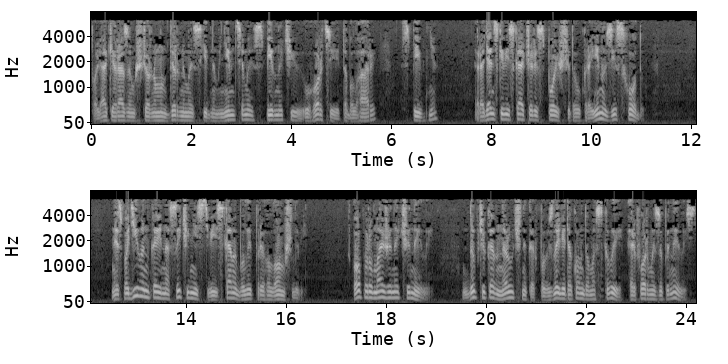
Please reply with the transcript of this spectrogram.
Поляки разом з чорномундирними східними німцями з півночі, угорці та болгари з півдня, радянські війська через Польщу та Україну зі Сходу. Несподіванка і насиченість військами були приголомшливі. Опору майже не чинили. Дубчика в наручниках повезли літаком до Москви, реформи зупинились.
